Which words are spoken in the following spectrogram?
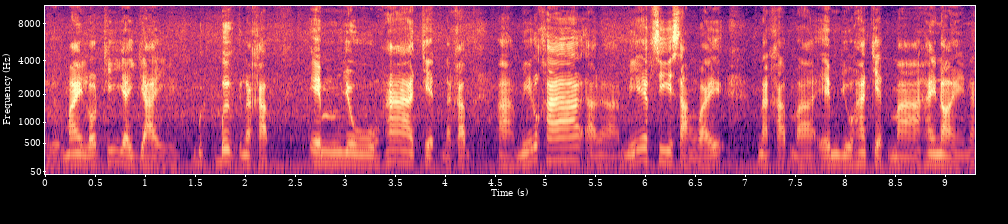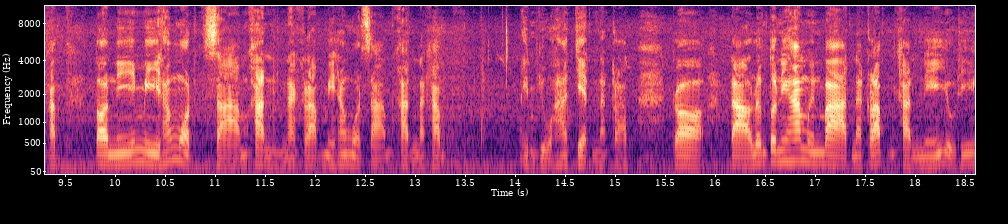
หรือไม่รถที่ใหญ่ๆ บึกๆ นะครับ MU 57 นะครับอ่ามีลูกค้าอ่ามี FC สั่งไว้นะครับมา MU 57 มาให้หน่อยนะครับ ตอนนี้มีทั้งหมด 3 คันนะครับ มีทั้งหมด 3 คันนะครับ MU 57 นะครับ ก็ดาวเริ่มต้นที่ 50,000 บาทนะครับ คันนี้อยู่ที่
